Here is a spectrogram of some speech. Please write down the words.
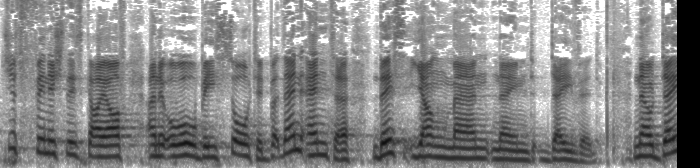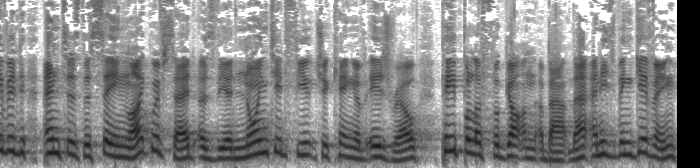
Just finish this guy off and it will all be sorted. But then enter this young man named David. Now David enters the scene, like we've said, as the anointed future king of Israel. People have forgotten about that and he's been giving,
